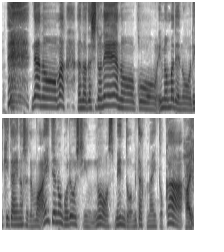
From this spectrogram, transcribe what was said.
で、あの、まあ、あの、私のね、あの、こう、今までの歴代の人でも、相手のご両親の面倒を見たくないとか、はい、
